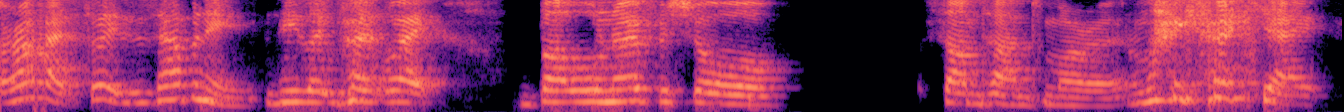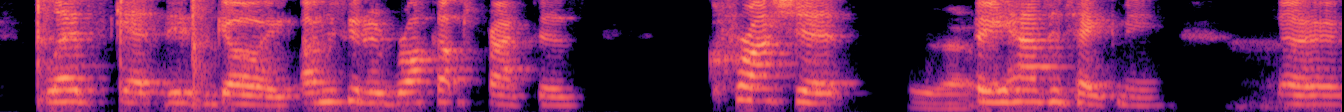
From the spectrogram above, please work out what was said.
all right, sweet, this is happening." And he's like, "But wait, but we'll know for sure sometime tomorrow." And I'm like, "Okay, let's get this going. I'm just going to rock up to practice, crush it. Yeah. So you have to take me." So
